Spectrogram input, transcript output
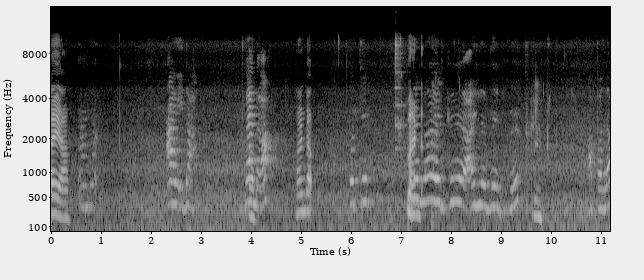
അയ്യാ വേണ്ട. വേണ്ട. അപ്പല്ലോ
